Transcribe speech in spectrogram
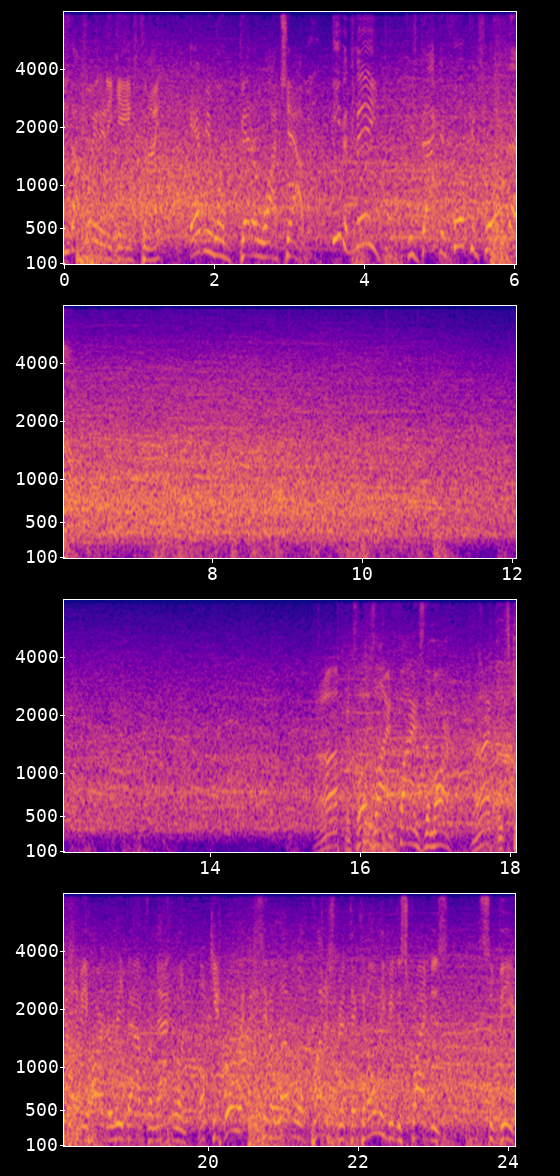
She's not playing any games tonight. Everyone better watch out. Even me. She's back in full control now. The clothesline finds the mark. It's got to be hard to rebound from that one. Okay, we're witnessing a level of punishment that can only be described as severe.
